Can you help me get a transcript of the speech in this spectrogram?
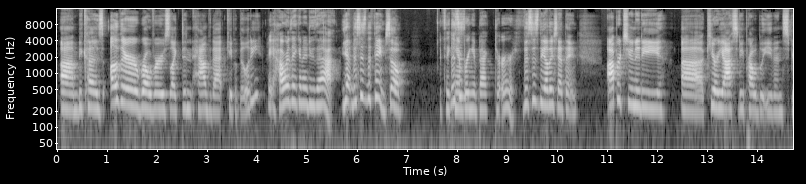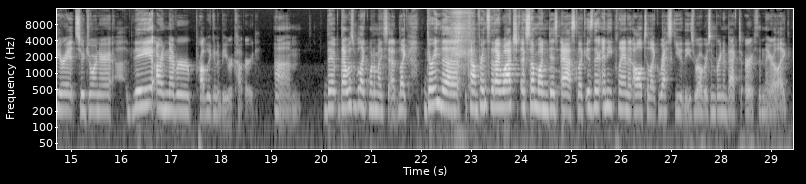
Um, because other rovers like didn't have that capability. Wait, how are they going to do that Yeah, this is the thing. So if they This can't is- bring it back to Earth? this is the other sad thing. Opportunity uh curiosity probably even spirit sojourner they are never probably going to be recovered. Um that, that was like one of my sad like during the conference that i watched uh, someone did ask like is there any plan at all to like rescue these rovers and bring them back to earth? And they were like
